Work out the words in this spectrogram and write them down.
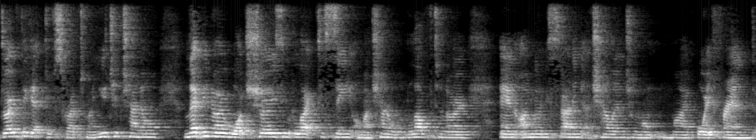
Don't forget to subscribe to my YouTube channel. Let me know what shows you would like to see on my channel. Would love to know. And I'm going to be starting a challenge with my boyfriend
